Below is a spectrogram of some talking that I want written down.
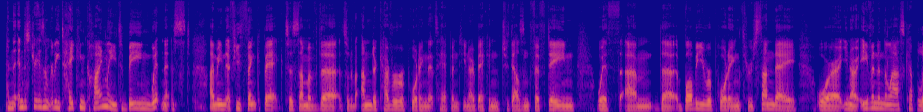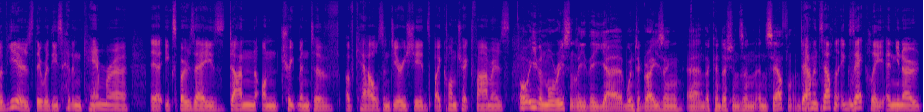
and the industry isn't really taking kindly to being witnessed. I mean, if you think back to some of the sort of undercover reporting that's happened, you know, back in 2015 with um, the Bobby reporting through Sunday, or, you know, even in the last couple of years, there were these hidden camera uh, exposes done on treatment of, of cows and dairy sheds by contract farmers. Or even more recently, the uh, winter grazing and the conditions in, in Southland. Down in Southland, exactly. And, you know,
